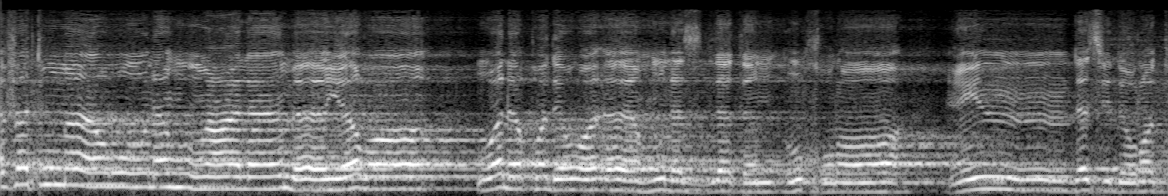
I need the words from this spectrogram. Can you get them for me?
أفتمارونه على ما يرى؟ ولقد رآه نزلة أخرى عند سدرة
